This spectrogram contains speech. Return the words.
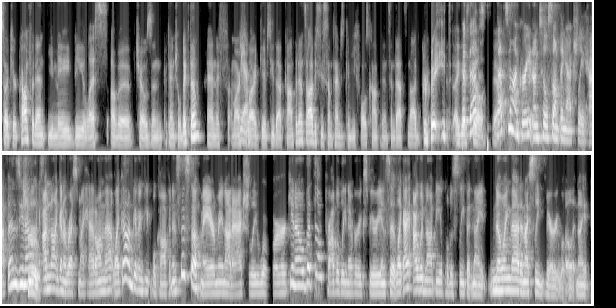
so if you're confident, you may be less of a chosen potential victim. And if martial yeah. art gives you that confidence, obviously sometimes it can be false confidence, and that's not great. I guess but that's still, yeah. that's not great until something actually happens. You know, like, I'm not going to rest my head on that. Like, oh, I'm giving people confidence. This stuff may or may not actually work. You know, but they'll probably never experience it. Like, I, I would not be able to sleep at night knowing that, and I sleep very well at night.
